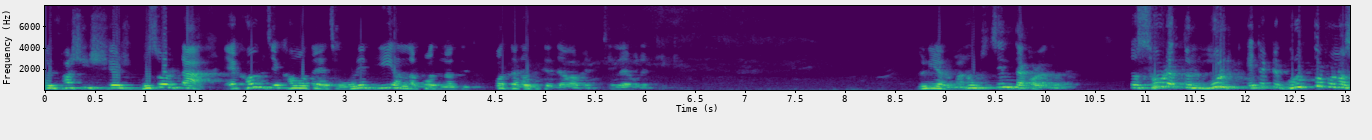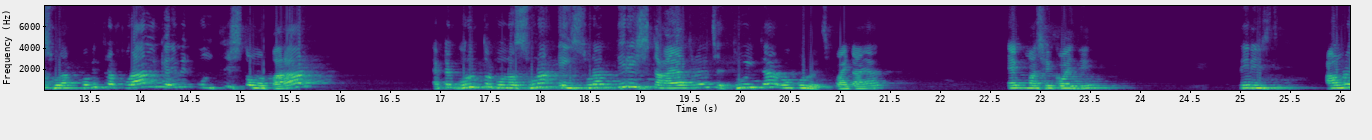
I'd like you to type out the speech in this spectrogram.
ওই ফাঁসির শেষ ঘোষণটা এখন যে ক্ষমতায় আছে, ওরে দিয়ে আল্লাহ পদ্মা পদ্মা নদীতে দেওয়াবেন ছেলে বলে ঠিক। দুনিয়ার মানুষ চিন্তা করা দরকার। তো সূরাতুল মুলক এটা একটা গুরুত্বপূর্ণ সূরা। পবিত্র কোরআন কারীমের 29তম পারার একটা গুরুত্বপূর্ণ সূরা। এই সূরা 30টা আয়াত রয়েছে, দুইটা রুকু রয়েছে। কয়টা আয়াত? এক মাসে কয় দিন? 30 দিন। আমরা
